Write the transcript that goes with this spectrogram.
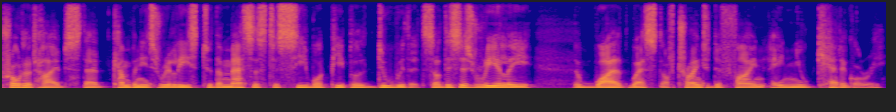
prototypes that companies release to the masses to see what people do with it. So this is really the wild west of trying to define a new category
